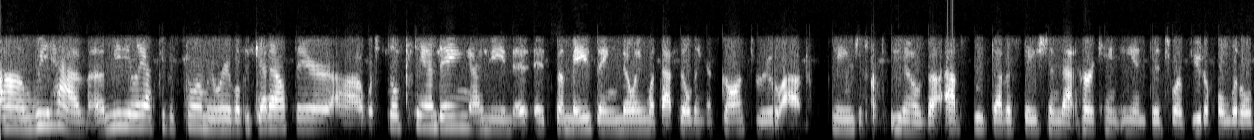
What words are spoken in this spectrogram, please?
um, we have. Immediately after the storm, we were able to get out there. Uh, we're still standing. I mean, it, it's amazing knowing what that building has gone through, uh, seeing just, you know, the absolute devastation that Hurricane Ian did to our beautiful little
